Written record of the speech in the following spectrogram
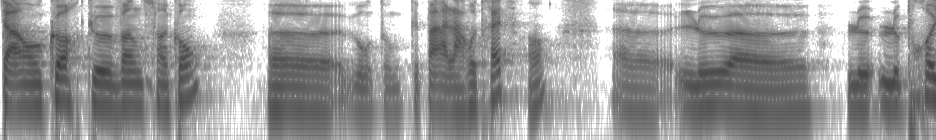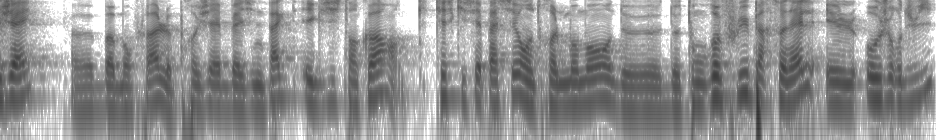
T'as encore que 25 ans, euh, bon, donc t'es pas à la retraite. hein. Euh, le, euh, le, le projet euh, Bob Emploi, le projet Base Impact existe encore. Qu'est-ce qui s'est passé entre le moment de, de ton reflux personnel et aujourd'hui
